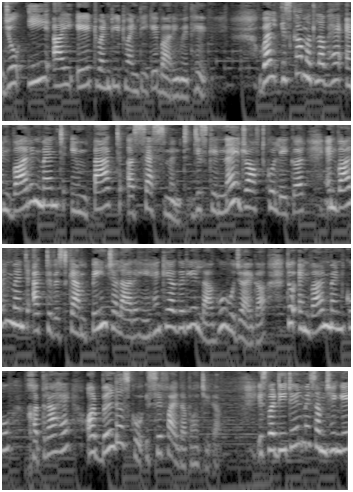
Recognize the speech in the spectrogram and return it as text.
जो ई आई ए ट्वेंटी के बारे में थे। वेल well, इसका मतलब है एनवायरमेंट इम्पैक्ट असेसमेंट जिसके नए ड्राफ्ट को लेकर एनवायरमेंट एक्टिविस्ट कैंपेन चला रहे हैं कि अगर ये लागू हो जाएगा तो एनवायरमेंट को खतरा है और बिल्डर्स को इससे फ़ायदा पहुंचेगा। इस पर डिटेल में समझेंगे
